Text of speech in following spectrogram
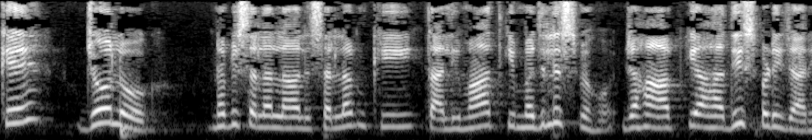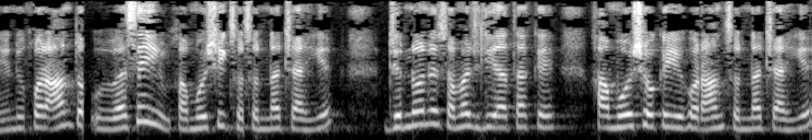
کہ جو لوگ نبی صلی اللہ علیہ وسلم کی تعلیمات کی مجلس میں ہو، جہاں آپ کی احادیث پڑھی جا رہی ہے یعنی قرآن تو ویسے ہی خاموشی کو سننا چاہیے۔ جنہوں نے سمجھ لیا تھا کہ خاموش ہو کے یہ قرآن سننا چاہیے،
